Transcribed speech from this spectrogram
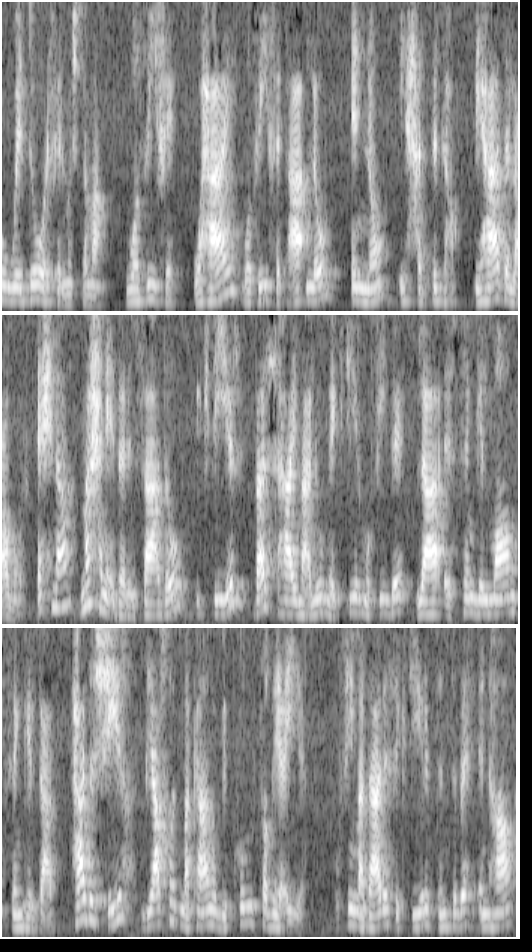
هو دور في المجتمع وظيفة. وهاي وظيفة عقله إنه يحددها. بهذا العمر. إحنا ما حنقدر نساعده كتير بس هاي معلومة كتير مفيدة لل single mom single dad هذا الشيء بياخد مكانه بكل طبيعية وفي مدارس كتير بتنتبه إنها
